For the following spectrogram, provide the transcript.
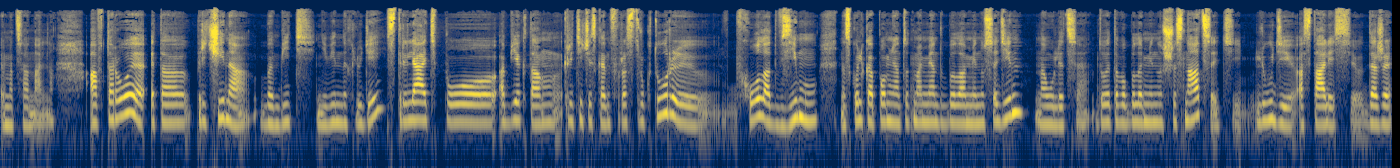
эмоционально. А второе — это причина бомбить невинных людей, стрелять по объектам критической инфраструктуры в холод, в зиму. Насколько я помню, на тот момент было минус один на улице, до этого было минус 16. Люди остались даже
